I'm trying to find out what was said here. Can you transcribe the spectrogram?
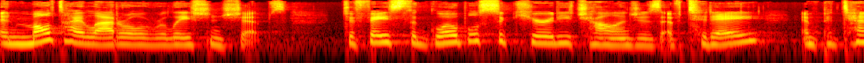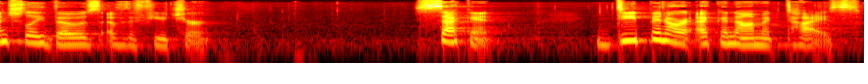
and multilateral relationships to face the global security challenges of today and potentially those of the future. Second, deepen our economic ties.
